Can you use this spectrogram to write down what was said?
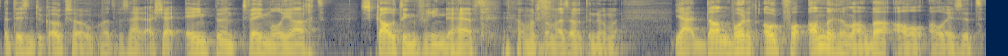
het is natuurlijk ook zo, wat we zeiden. Als jij 1,2 miljard scoutingvrienden hebt, om het dan maar zo te noemen. Ja, dan wordt het ook voor andere landen, al, al is het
